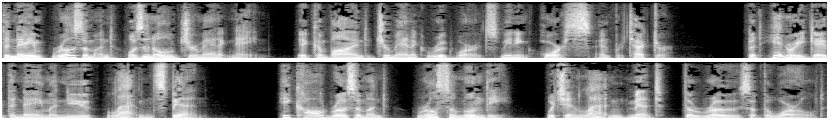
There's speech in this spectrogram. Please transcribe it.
The name Rosamond was an old Germanic name. It combined Germanic root words meaning horse and protector. But Henry gave the name a new Latin spin. He called Rosamond Rosamundi, which in Latin meant the rose of the world.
